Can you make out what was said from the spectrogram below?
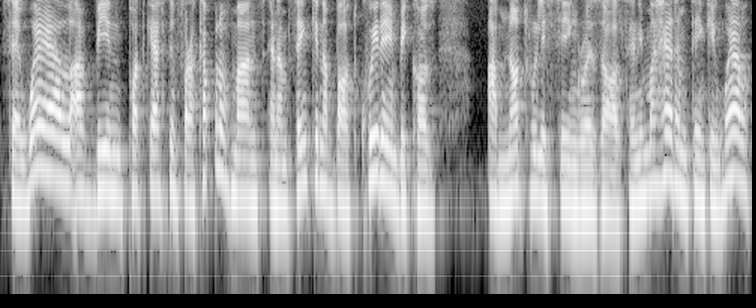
say, Well, I've been podcasting for a couple of months and I'm thinking about quitting because I'm not really seeing results. And in my head, I'm thinking, well,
